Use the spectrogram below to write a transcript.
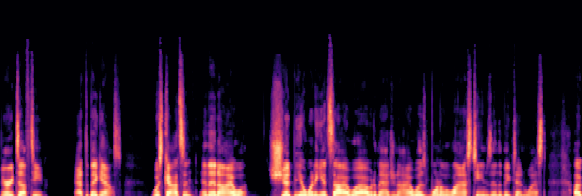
very tough team at the big house. Wisconsin, and then Iowa. Should be a win against Iowa, I would imagine. Iowa is one of the last teams in the Big Ten West. A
